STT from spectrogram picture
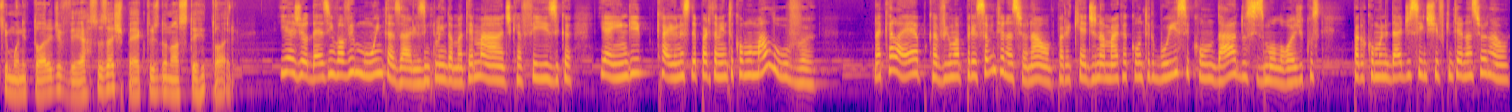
que monitora diversos aspectos do nosso território. E a geodésia envolve muitas áreas, incluindo a matemática, a física, e a ING caiu nesse departamento como uma luva. Naquela época, havia uma pressão internacional para que a Dinamarca contribuísse com dados sismológicos para a comunidade científica internacional.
